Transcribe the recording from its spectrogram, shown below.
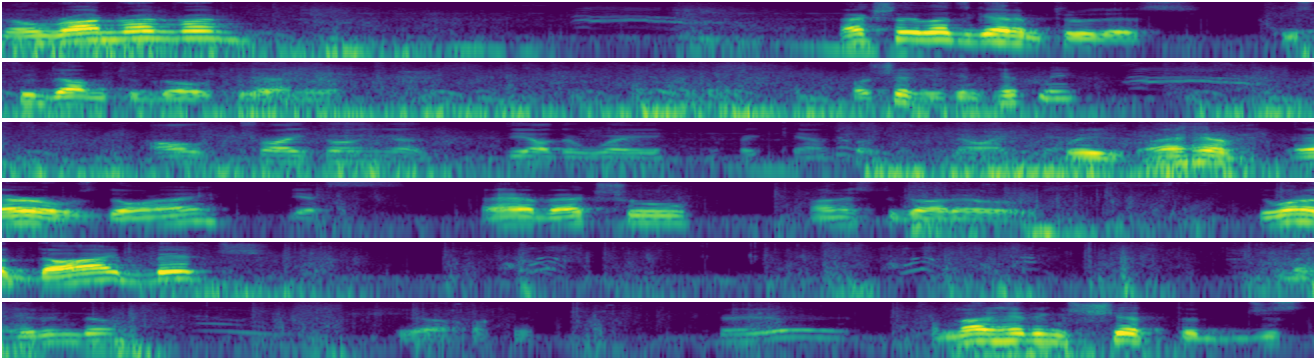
No, run, run, run. Actually, let's get him through this. He's too dumb to go to anywhere. Oh shit, he can hit me? I'll try going uh, the other way if I can, but no, I can't. Wait, I have arrows, don't I? Yes. I have actual, honest to god arrows. You wanna die, bitch? Am I hitting them? Yeah, okay. I'm not hitting shit, that just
